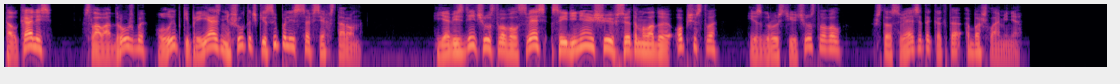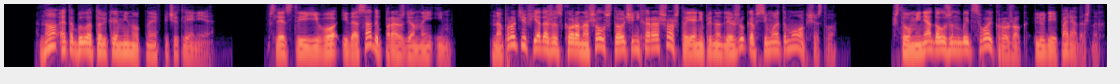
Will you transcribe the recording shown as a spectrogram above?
толкались, слова дружбы, улыбки, приязни, шуточки сыпались со всех сторон. Я везде чувствовал связь, соединяющую все это молодое общество, и с грустью чувствовал, что связь эта как-то обошла меня. Но это было только минутное впечатление. Вследствие его и досады, порожденной им, напротив, я даже скоро нашел, что очень хорошо, что я не принадлежу ко всему этому обществу, что у меня должен быть свой кружок людей порядочных.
